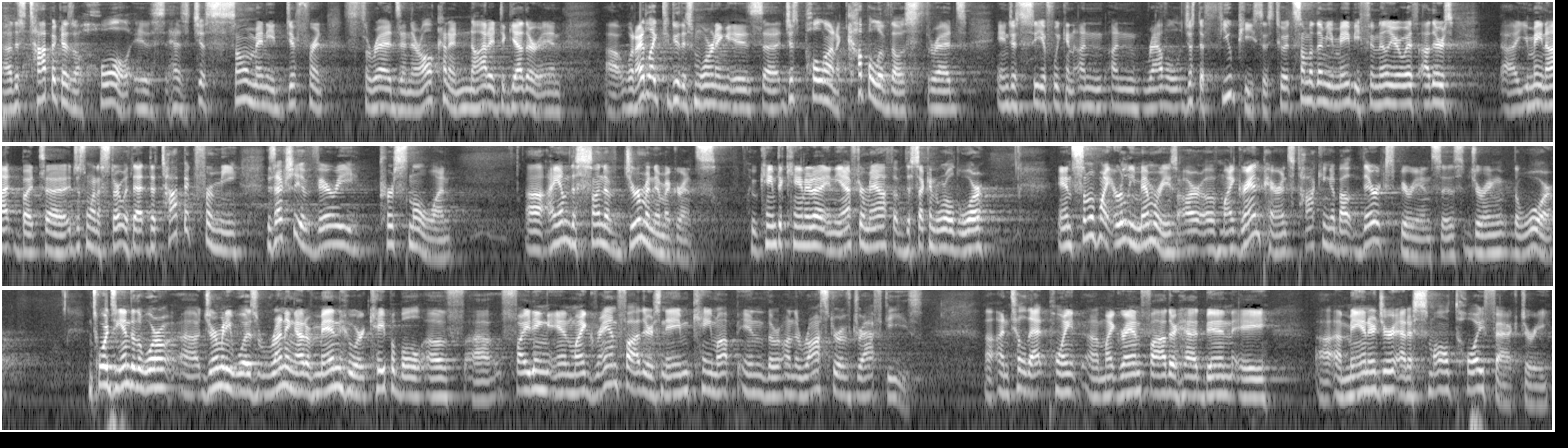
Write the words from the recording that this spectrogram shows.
Uh, this topic as a whole is, has just so many different threads, and they're all kind of knotted together. And uh, what I'd like to do this morning is uh, just pull on a couple of those threads and just see if we can un unravel just a few pieces to it. Some of them you may be familiar with, others uh, you may not, but uh, I just want to start with that. The topic for me is actually a very personal one. Uh, I am the son of German immigrants who came to Canada in the aftermath of the Second World War. And some of my early memories are of my grandparents talking about their experiences during the war. And towards the end of the war, uh, Germany was running out of men who were capable of uh, fighting, and my grandfather's name came up in the, on the roster of draftees. Uh, until that point, uh, my grandfather had been a, uh, a manager at a small toy factory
